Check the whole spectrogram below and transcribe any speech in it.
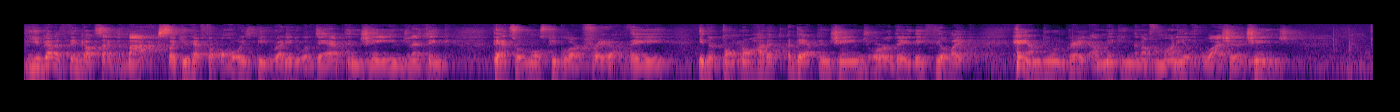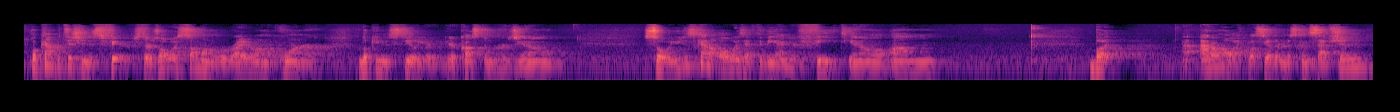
you got to think outside the box. Like you have to always be ready to adapt and change. And I think that's what most people are afraid of. They either don't know how to adapt and change, or they, they feel like, hey, I'm doing great. I'm making enough money. Like, why should I change? Well, competition is fierce. There's always someone right around the corner looking to steal your, your customers, you know? So you just kind of always have to be on your feet, you know? Um, but I don't know, like, what's the other misconception?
